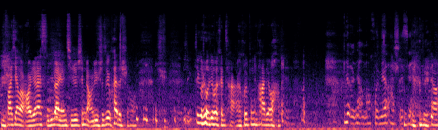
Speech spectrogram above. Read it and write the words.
你发现了啊，原来死一万人其实生长率是最快的时候，这个时候就会很惨，会崩塌掉。那就这样吧，毁灭吧世界。对啊，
